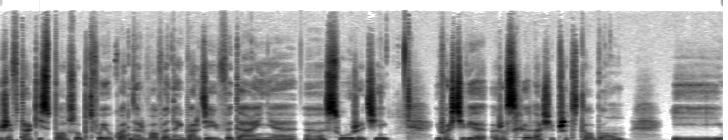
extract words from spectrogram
że w taki sposób Twój układ nerwowy najbardziej wydajnie e, służy Ci i właściwie rozchyla się przed Tobą, i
